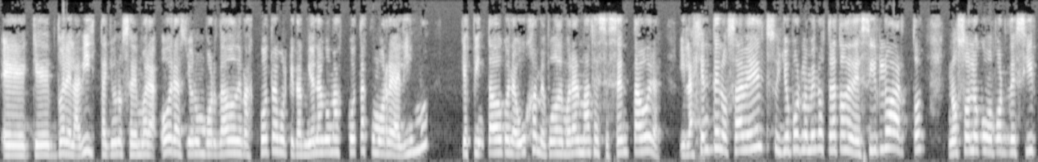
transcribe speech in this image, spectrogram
eh, que duele la vista, que uno se demora horas. Yo en un bordado de mascota, porque también hago mascotas como realismo, que es pintado con aguja, me puedo demorar más de 60 horas. Y la gente no sabe eso y yo por lo menos trato de decirlo harto, no solo como por decir,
